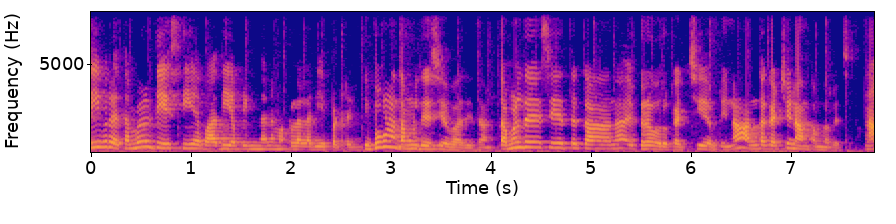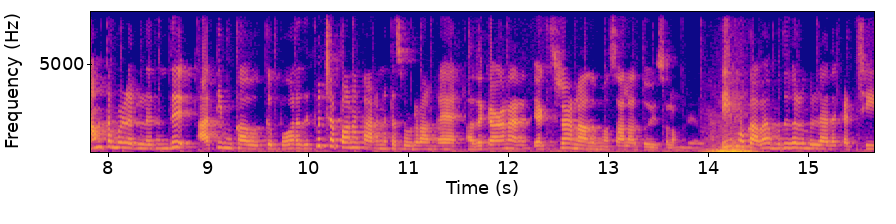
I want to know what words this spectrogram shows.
தீவிர தமிழ் தேசியவாதி அப்படின்னு தானே மக்களால் அறியப்படுறீங்க? இப்பவும் நான் தமிழ் தேசியவாதி தான். தமிழ் தேசியத்துக்கான இருக்கிற ஒரு கட்சி அப்படின்னா அந்த கட்சி நாம் தமிழர் கட்சி. நாம் தமிழர்ல இருந்து அதிமுகவுக்கு போறதுக்கு புச்சப்பான காரணத்தை சொல்றாங்க. அதுக்காக நான் எக்ஸ்ட்ரா நான் அதை மசாலா தூவி சொல்ல முடியாது. திமுகவை முதுகெலும்பு இல்லாத கட்சி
